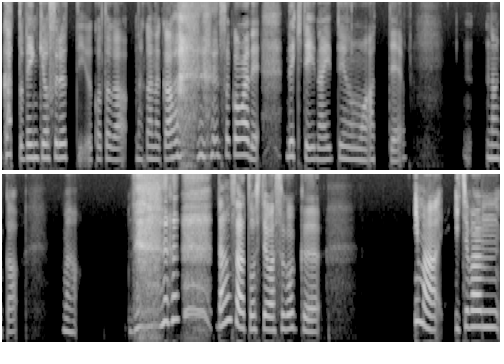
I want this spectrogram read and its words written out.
ガッと勉強するっていうことがなかなか そこまでできていないっていうのもあってなんかまあ ダンサーとしてはすごく今一番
